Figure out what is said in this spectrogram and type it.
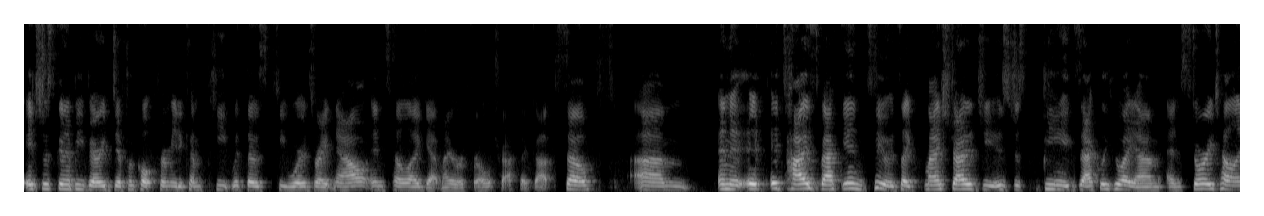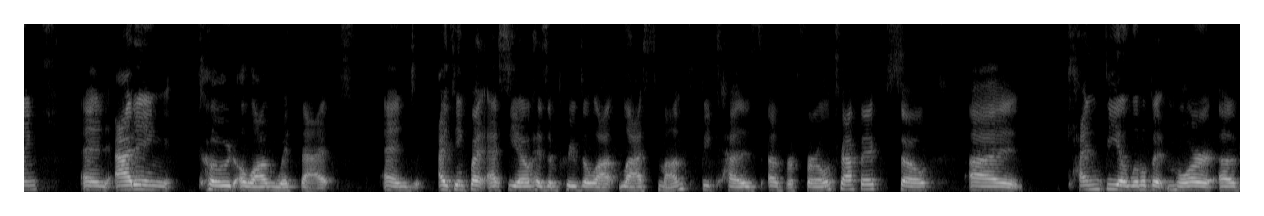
it's just going to be very difficult for me to compete with those keywords right now until i get my referral traffic up. So um, and it, it, it ties back in too. It's like my strategy is just being exactly who i am and storytelling and adding code along with that and I think my SEO has improved a lot last month because of referral traffic. So uh, can be a little bit more of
